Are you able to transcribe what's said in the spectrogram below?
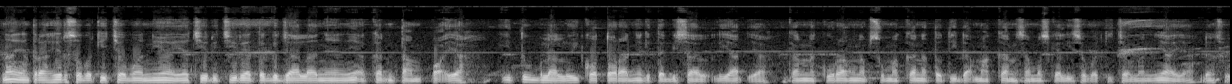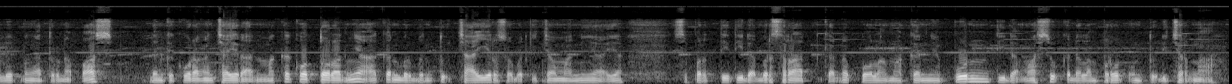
Nah yang terakhir sobat kicau mania ya ciri-ciri atau gejalanya ini akan tampak ya. Itu melalui kotorannya kita bisa lihat ya karena kurang nafsu makan atau tidak makan sama sekali sobat kicau mania ya dan sulit mengatur napas dan kekurangan cairan. Maka kotorannya akan berbentuk cair sobat kicau mania ya seperti tidak berserat karena pola makannya pun tidak masuk ke dalam perut untuk dicerna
